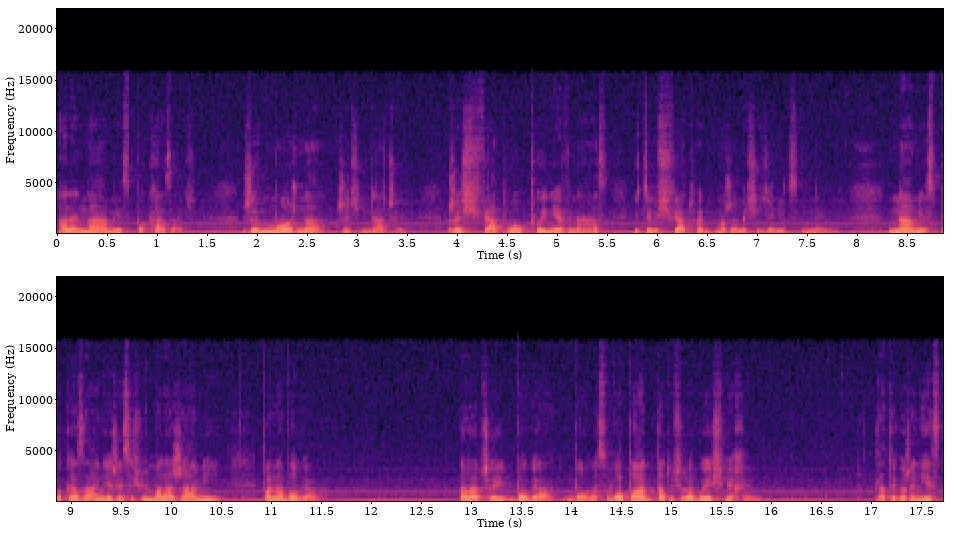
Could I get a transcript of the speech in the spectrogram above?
ale nam jest pokazać, że można żyć inaczej, że światło płynie w nas i tym światłem możemy się dzielić z innymi. Nam jest pokazanie, że jesteśmy malarzami Pana Boga, a raczej Boga, bo na słowo Pan tatuś reaguje śmiechem. Dlatego, że nie, jest,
